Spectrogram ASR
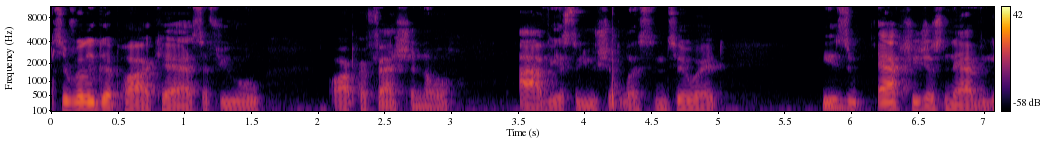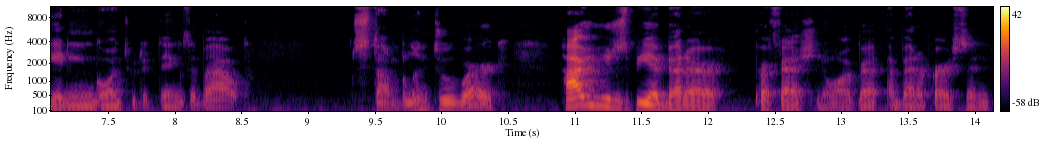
it's a really good podcast. If you are professional, obviously you should listen to it. He's actually just navigating and going through the things about stumbling through work. How you just be a better professional or a better person,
